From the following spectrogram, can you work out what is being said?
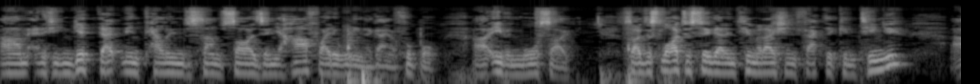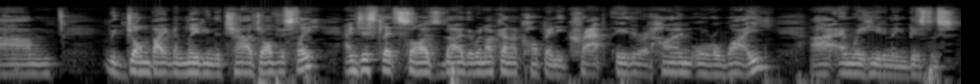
Um, and if you can get that mentality into some sides, then you're halfway to winning a game of football, uh, even more so. So I just like to see that intimidation factor continue, um, with John Bateman leading the charge, obviously, and just let sides know that we're not going to cop any crap either at home or away, uh, and we're here to mean business.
